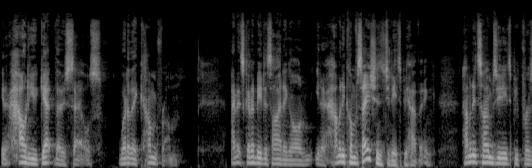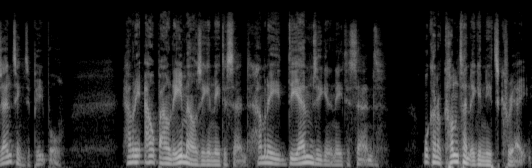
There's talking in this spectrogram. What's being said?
you know, how do you get those sales? Where do they come from? And it's going to be deciding on, you know, how many conversations do you need to be having? How many times you need to be presenting to people? How many outbound emails are you going to need to send? How many DMs are you going to need to send? What kind of content are you going to need to create?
